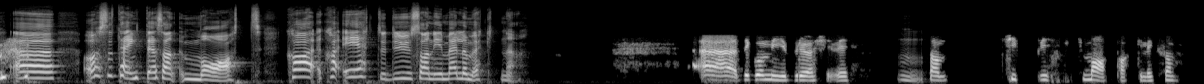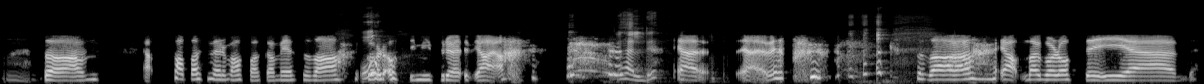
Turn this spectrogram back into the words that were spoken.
Eh, og så tenkte jeg sånn, mat. Hva, hva eter du sånn imellom øktene? Uh, det går mye brødskiver. Mm. Sånn typisk matpakke, liksom. Mm. Så ja, pappa smører matpakka mi, så da oh. går det ofte mye brød. Ja, ja. Du er heldig. Ja, jeg vet. Så da, ja, da går det ofte i eh,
